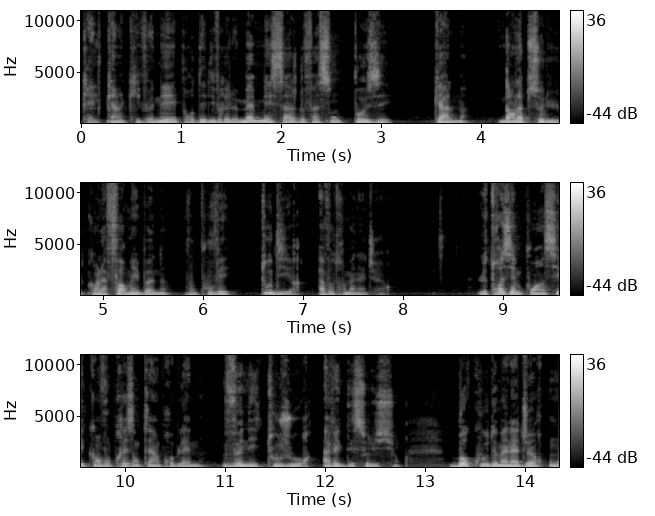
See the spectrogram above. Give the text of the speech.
quelqu'un qui venait pour délivrer le même message de façon posée calme. Dans l'absolu, quand la forme est bonne, vous pouvez tout dire à votre manager. Le troisième point, c'est quand vous présentez un problème, venez toujours avec des solutions. Beaucoup de managers ont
